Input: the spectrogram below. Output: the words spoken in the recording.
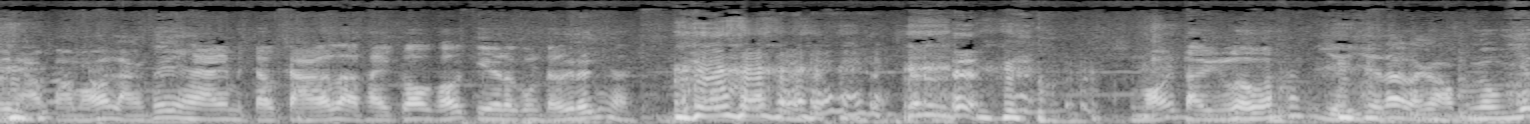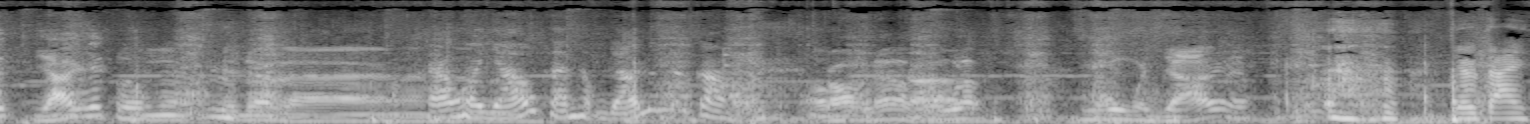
Đi học mà mỗi lần thứ hai mình chào cờ là thầy cô khỏi kêu là con tự đứng rồi. mỗi tuần luôn á. Gì chứ đó là cái học ngu nhất, dở nhất luôn. cái đó là sao hồi nhỏ út thành học giỏi lắm đó con. Con đó là ngu lắm. Ngu mà dở nữa. giơ tay.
